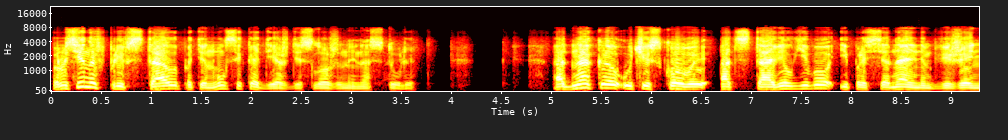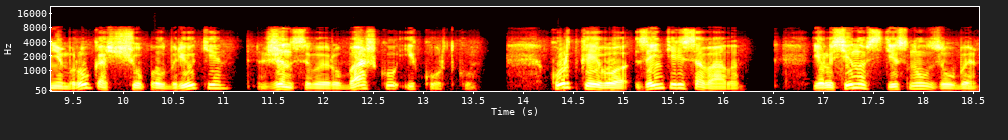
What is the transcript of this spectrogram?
Русинов привстал и потянулся к одежде, сложенной на стуле. Однако участковый отставил его и профессиональным движением рук ощупал брюки, джинсовую рубашку и куртку. Куртка его заинтересовала. Ярусинов стиснул зубы.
